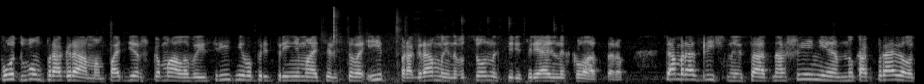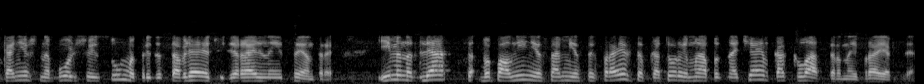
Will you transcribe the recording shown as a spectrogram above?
по двум программам. Поддержка малого и среднего предпринимательства и программа инновационных территориальных кластеров. Там различные соотношения, но, как правило, конечно, большие суммы предоставляют федеральные центры. Именно для выполнения совместных проектов, которые мы обозначаем как кластерные проекты.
